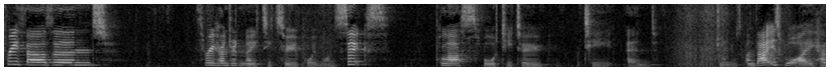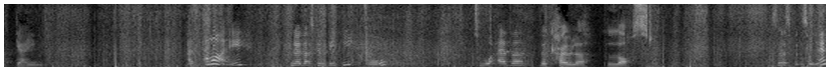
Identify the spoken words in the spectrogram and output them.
3,382.16 plus 42 T end joules. And that is what I have gained. And I know that's going to be equal to whatever the cola lost. So let's put this on here.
